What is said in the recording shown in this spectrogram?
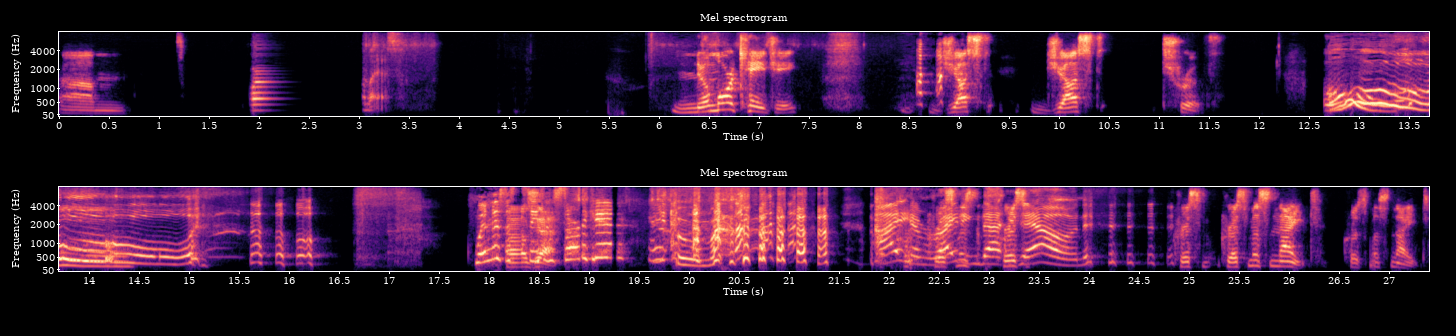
Um, or less. no more cagey. just, just truth. Ooh. Ooh. When does the How's season that? start again? Boom. I am Christmas- writing that Chris- down. Chris, Christmas night. Christmas night.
